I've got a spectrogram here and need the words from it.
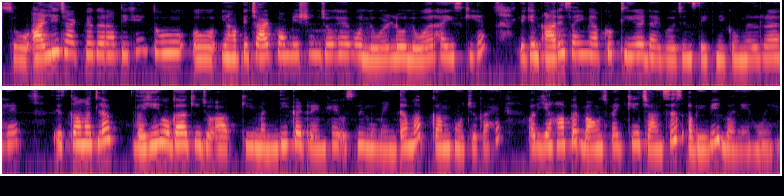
सो आर्ली चार्ट पे अगर आप देखें तो यहाँ पे चार्ट फॉर्मेशन जो है, वो लोअर लो लोअर हाइस की है। लेकिन आरएसआई में आपको क्लियर डाइवर्जेंस देखने को मिल रहा है। इसका मतलब वही होगा कि जो आपकी मंदी का ट्रेंड है, उसमें मोमेंटम अब कम हो चुका है और यहाँ पर बाउंस बैक के चांसेस अभी भी बने हुए हैं।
